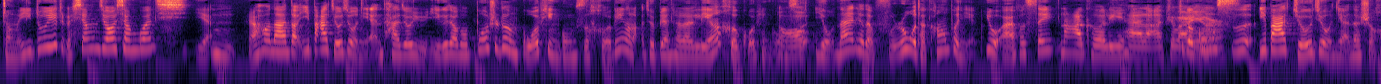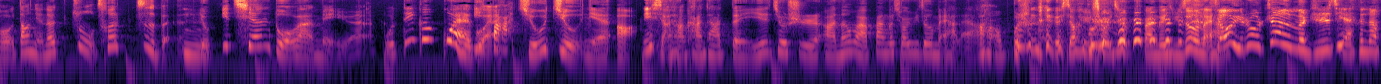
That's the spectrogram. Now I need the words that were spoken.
整了一堆这个香蕉相关企业，嗯，然后呢，到一八九九年，他就与一个叫做波士顿果品公司合并了，就变成了联合果品公司，United Fruit Company（UFC）。那可厉害了，这这个公司一八九九年的时候，当年的注册资本有一千多万美元。我的个乖乖！一八九九年啊，你想想看，它等于就是啊，能把半个小宇宙买下来啊，不是那个小宇宙，就半个宇宙买。小宇宙这么值钱呢？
